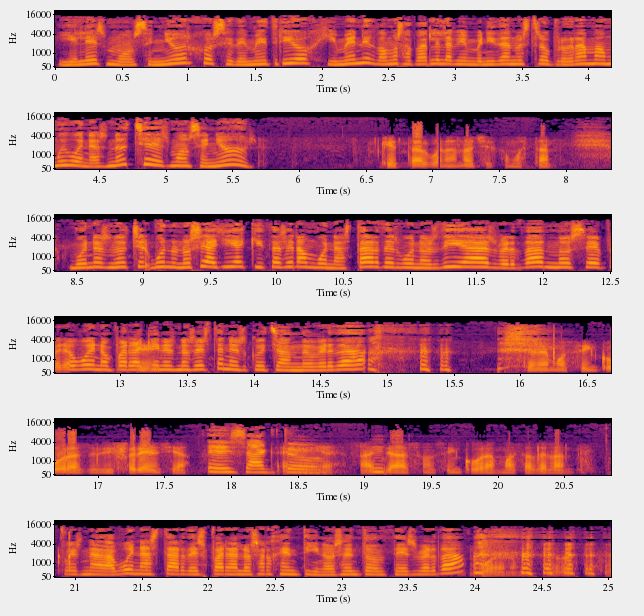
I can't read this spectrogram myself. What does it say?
y él es Monseñor José Demetrio Jiménez. Vamos a darle la bienvenida a nuestro programa. Muy buenas noches, Monseñor. ¿Qué tal? Buenas noches, ¿cómo están? Buenas noches. Bueno, no sé, allí quizás eran buenas tardes, buenos días, ¿verdad? No sé, pero bueno, para quienes nos estén escuchando, ¿verdad? Tenemos cinco horas de diferencia. Exacto. Eh, allá son cinco horas más adelante. Pues nada, buenas tardes para los argentinos entonces, ¿verdad? Bueno, muchas gracias.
